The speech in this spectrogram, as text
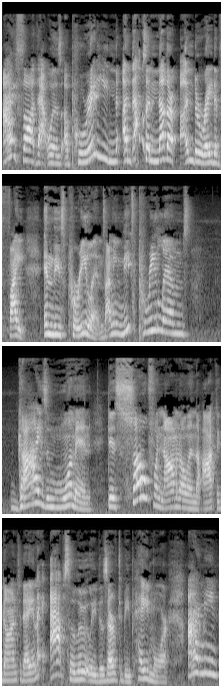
I thought that was a pretty, uh, that was another underrated fight in these prelims. I mean, these prelims guys and women did so phenomenal in the octagon today, and they absolutely deserve to be paid more. I mean,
